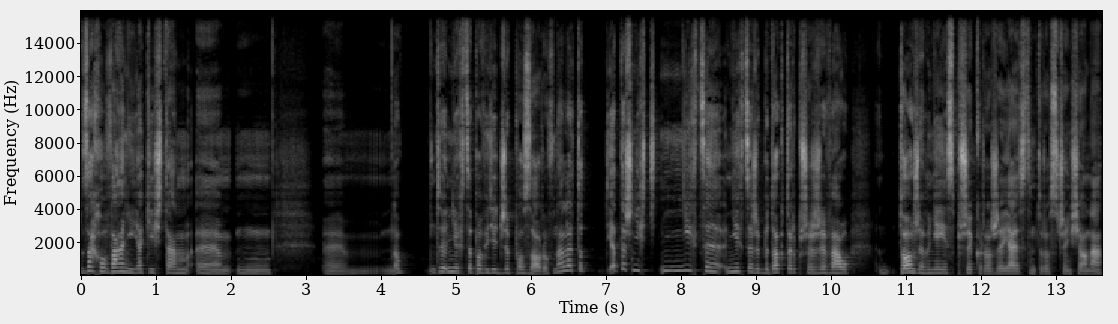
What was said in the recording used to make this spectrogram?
zachowanie jakieś tam, no nie chcę powiedzieć, że pozorów, no ale to ja też nie, ch nie, chcę, nie chcę, żeby doktor przeżywał to, że mnie jest przykro, że ja jestem tu roztrzęsiona.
